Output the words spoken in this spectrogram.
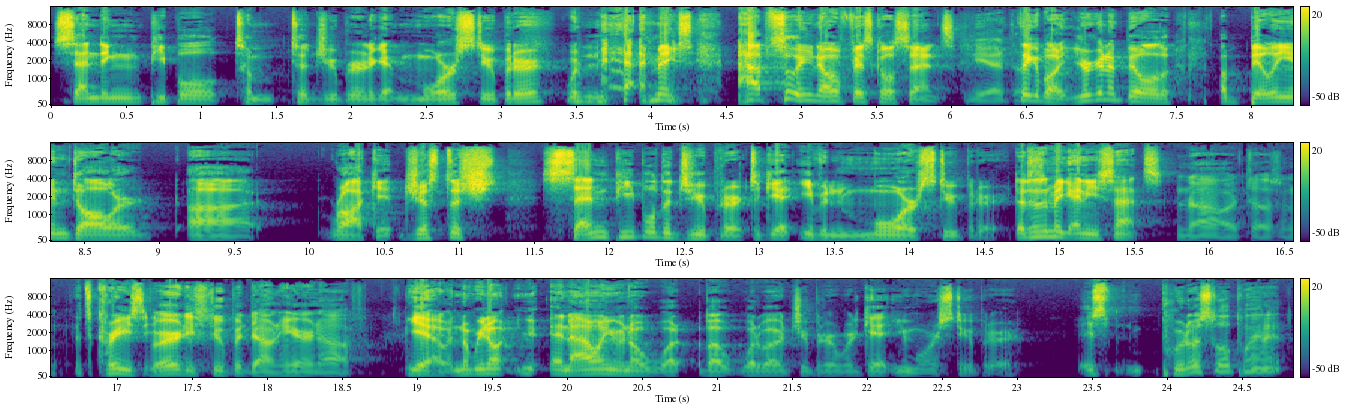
sending people to to Jupiter to get more stupider would makes absolutely no fiscal sense. Yeah, think about it. You're gonna build a billion dollar uh, rocket just to sh- send people to Jupiter to get even more stupider. That doesn't make any sense. no, it doesn't. It's crazy. We're already stupid down here enough. Yeah, no, we don't, and I don't even know what about what about Jupiter would get you more stupider. Is Pluto still a planet?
